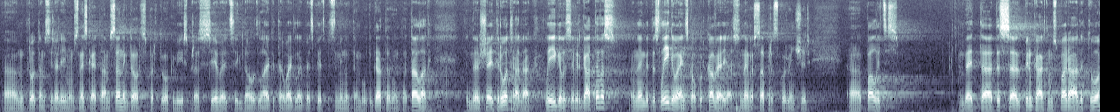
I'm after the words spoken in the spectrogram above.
Nu, protams, ir arī mums neskaitāmas anekdotas par to, ka vīrs prasa sievai, cik daudz laika tev vajag, lai pēc 15 minūtēm būtu gatava un tā tālāk. Tad šeit ir otrādāk. Līgavas jau ir gatavas, ne, bet tas līgavains kaut kur kavējās un nevar saprast, kur viņš ir palicis. Bet tas pirmkārt mums parāda to,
